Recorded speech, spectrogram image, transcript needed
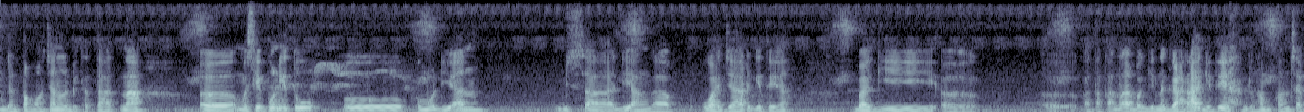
dan pengawasan lebih ketat. Nah eh, meskipun itu eh, kemudian bisa dianggap wajar gitu ya bagi eh, eh, katakanlah bagi negara gitu ya dalam konsep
